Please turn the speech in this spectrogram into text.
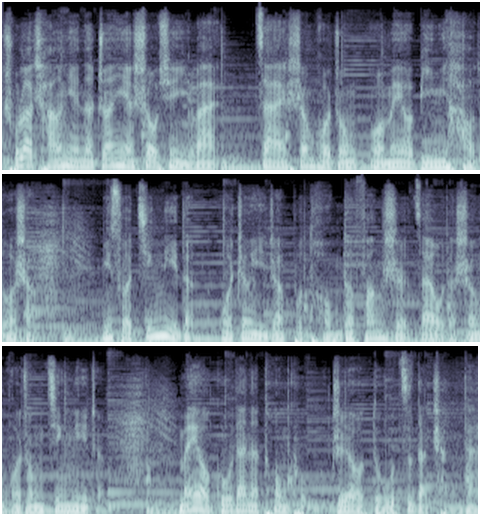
除了常年的专业受训以外，在生活中我没有比你好多少。你所经历的，我正以着不同的方式在我的生活中经历着。没有孤单的痛苦，只有独自的承担。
